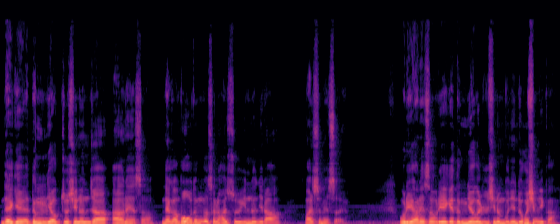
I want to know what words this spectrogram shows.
내게 능력 주시는 자 안에서 내가 모든 것을 할 수 있느니라 말씀했어요. 우리 안에서 우리에게 능력을 주시는 분이 누구십니까?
